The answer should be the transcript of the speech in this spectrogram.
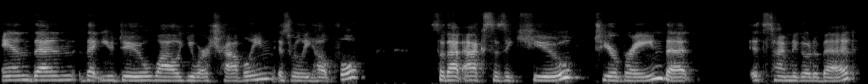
and then that you do while you are traveling is really helpful. So that acts as a cue to your brain that it's time to go to bed.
